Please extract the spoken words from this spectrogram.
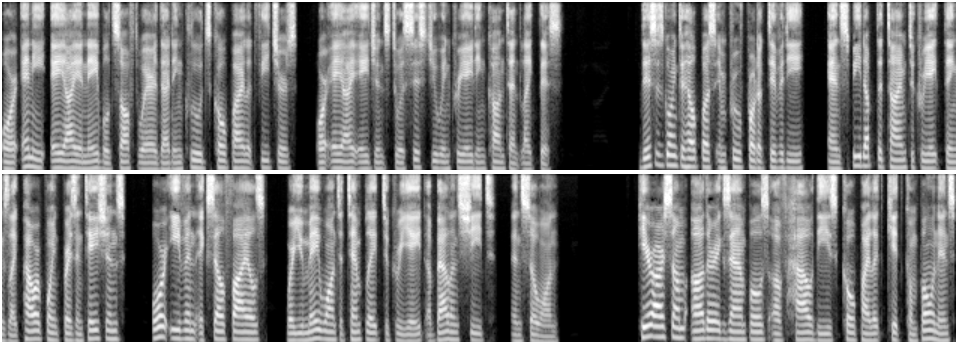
or any AI-enabled software that includes Copilot features or AI agents to assist you in creating content like this. This is going to help us improve productivity and speed up the time to create things like PowerPoint presentations or even Excel files where you may want a template to create a balance sheet and so on. Here are some other examples of how these Copilot Kit components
